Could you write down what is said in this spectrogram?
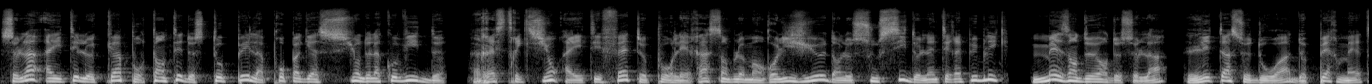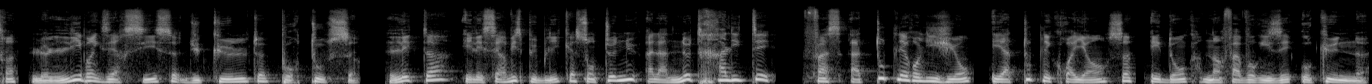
Cela a été le cas pour tenter de stopper la propagation de la Covid. Restriction a été faite pour les rassemblements religieux dans le souci de l'intérêt public. Mais en dehors de cela, l'État se doit de permettre le libre exercice du culte pour tous. L'État et les services publics sont tenus à la neutralité face à toutes les religions et à toutes les croyances et donc n'en favoriser aucune.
